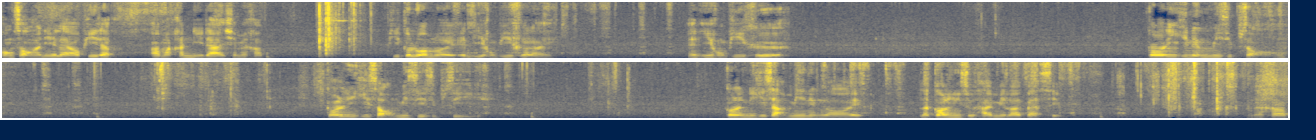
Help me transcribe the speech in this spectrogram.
ของสองอันนี้แล้ว พี่จะเอามาขั้นนี้ได้ใช่ไหมครับ พี่ก็รวมเลย ne ของพี่คืออะไร ne ของพี่คือ กรณีที่หนึ่งมีสิบสองกรณีที่สองมีสี่สิบสี่กรณีที่สามมีหนึ่งร้อยและกรณีสุดท้ายมีร้อยแปดสิบนะครับ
